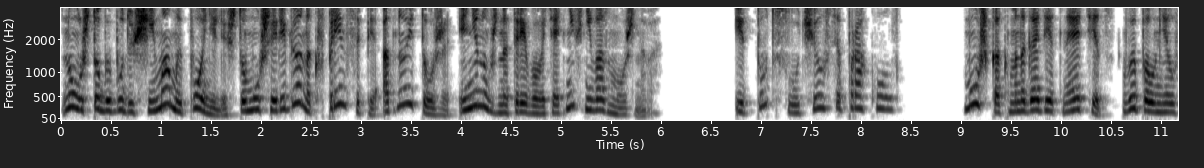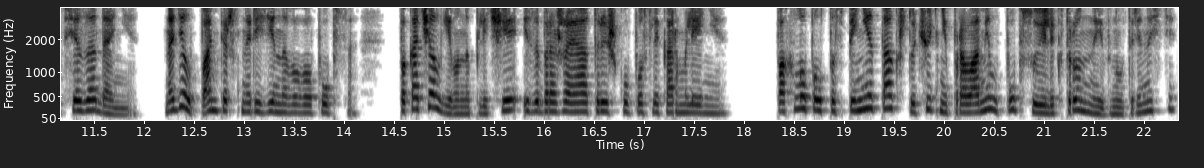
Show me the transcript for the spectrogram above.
Ну, чтобы будущие мамы поняли, что муж и ребенок в принципе одно и то же, и не нужно требовать от них невозможного. И тут случился прокол. Муж, как многодетный отец, выполнил все задания. Надел памперс на резинового пупса, покачал его на плече, изображая отрыжку после кормления, похлопал по спине так, что чуть не проломил пупсу электронные внутренности,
